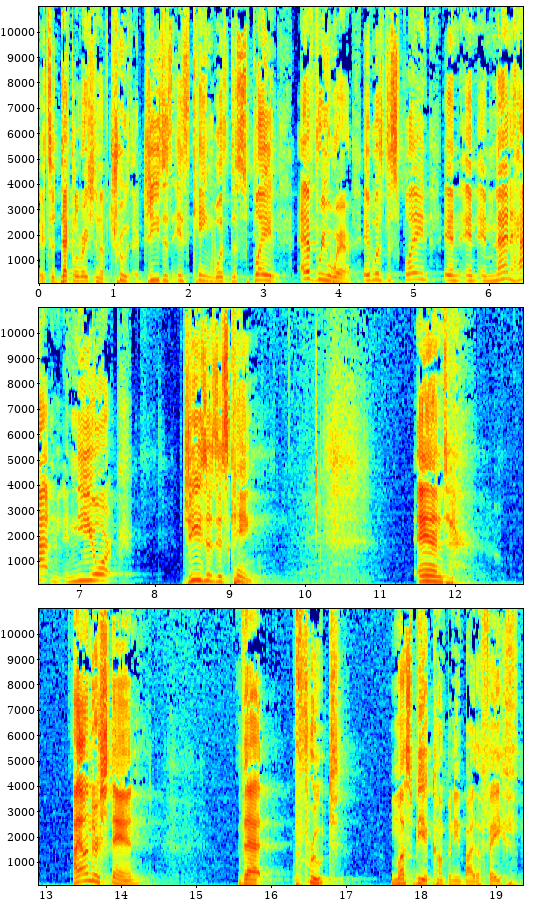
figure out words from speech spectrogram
it's a declaration of truth. Jesus is King was displayed everywhere. It was displayed in, in, in Manhattan, in New York. Jesus is King. And I understand that fruit must be accompanied by the faith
